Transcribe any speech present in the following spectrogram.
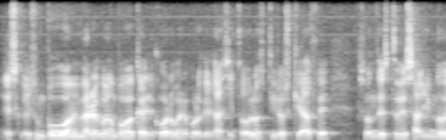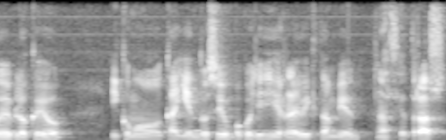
Es, es un poco, a mí me recuerda un poco a Kyle Korver porque casi todos los tiros que hace son de esto de saliendo de bloqueo y como cayéndose un poco J.J. Redick también. Hacia atrás.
